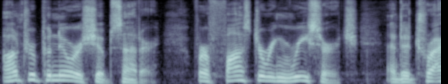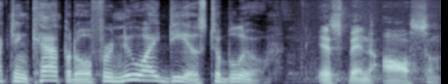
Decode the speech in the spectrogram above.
Entrepreneurship Center for fostering research and attracting capital for new ideas to bloom. It's been awesome.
